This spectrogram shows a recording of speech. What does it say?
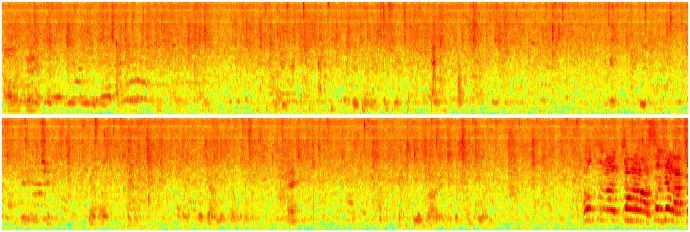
好，对。先唱那首歌。OK，去，要唱。歌还没唱完。来。两边发的，都唱不完。同志们炸了！剩下两个。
